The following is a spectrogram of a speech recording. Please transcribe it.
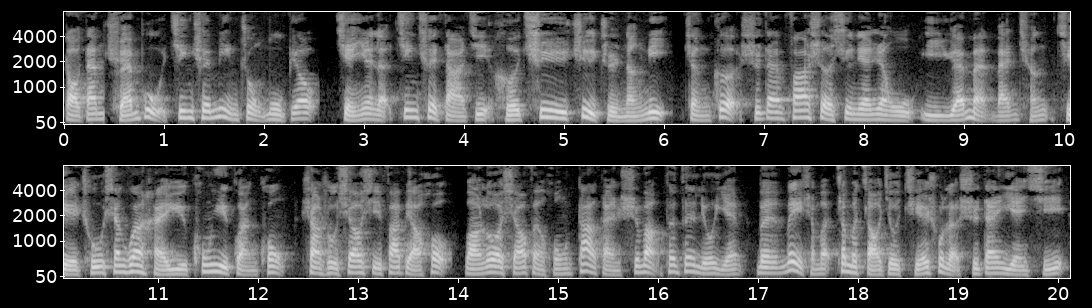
导弹全部精确命中目标。检验了精确打击和区域拒止能力，整个实弹发射训练任务已圆满完成，解除相关海域空域管控。上述消息发表后，网络小粉红大感失望，纷纷留言问为什么这么早就结束了实弹演习。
